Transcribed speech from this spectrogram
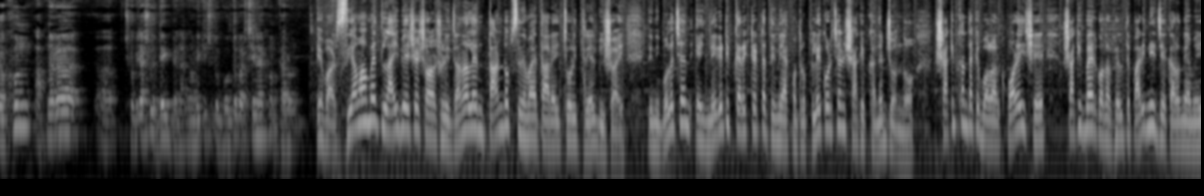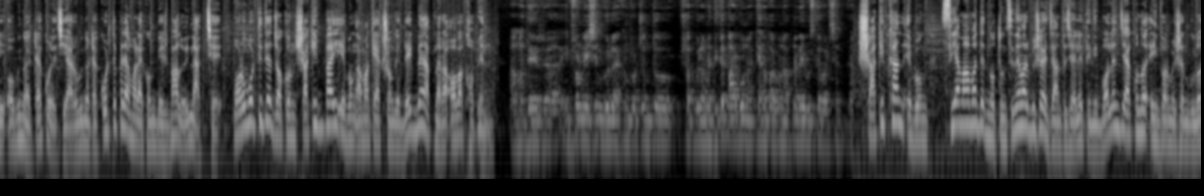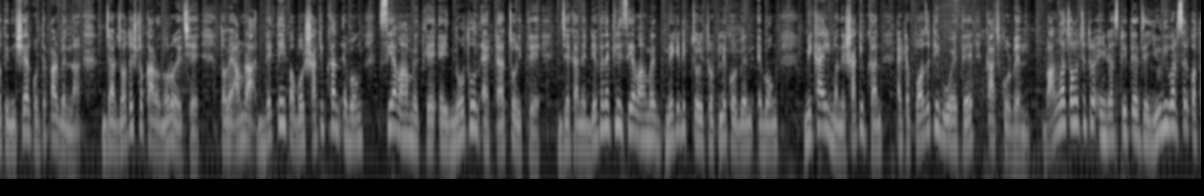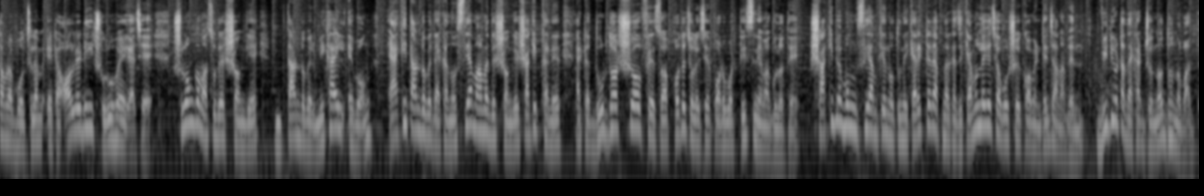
যখন আপনারা ছবিটা আসলে দেখবেন, আমি অনেক কিছু তো বলতে পারছি না এখন, কারণ এবার সিয়াম আহমেদ লাইভে এসে সরাসরি জানালেন তাণ্ডব সিনেমায় তার এই চরিত্রের বিষয়। তিনি বলেছেন, এই নেগেটিভ ক্যারেক্টারটা তিনি একমাত্র প্লে করছেন শাকিব খানের জন্য। শাকিব খান তাকে বলার পরেই সে শাকিব ভাইয়ের কথা ফেলতে পারিনি, যে কারণে আমি এই অভিনয়টা করেছি। আর অভিনয়টা করতে পেরে আমার এখন বেশ ভালোই লাগছে। পরবর্তীতে যখন শাকিব ভাই এবং আমাকে একসঙ্গে দেখবেন, আপনারা অবাক হবেন। আমাদের ইনফরমেশনগুলো এখন পর্যন্ত সবগুলো আমরা দিতে পারব না, কেন পারব না আপনারাই বুঝতে পারছেন। শাকিব খান এবং সিয়াম আহমেদের নতুন সিনেমার বিষয়ে জানতে চাইলে তিনি বলেন যে এখনও এই ইনফরমেশনগুলো তিনি শেয়ার করতে পারবেন না, যার যথেষ্ট কারণও রয়েছে। তবে আমরা দেখতেই পাবো শাকিব খান এবং সিয়াম আহমেদকে এই নতুন একটা চরিত্রে, যেখানে ডেফিনেটলি সিয়াম আহমেদ নেগেটিভ চরিত্র প্লে করবেন এবং মিখাইল মানে শাকিব খান একটা পজিটিভ ওয়েতে কাজ করবেন। বাংলা চলচ্চিত্র ইন্ডাস্ট্রিতে যে ইউনিভার্সের কথা আমরা বলছিলাম, এটা অলরেডি শুরু হয়ে গেছে। সুরঙ্গ মাসুদের সঙ্গে তাণ্ডবের মিখাইল এবং একই তাণ্ডবে দেখানো সিয়াম আহমেদের সঙ্গে শাকিব খানের একটা দুর্ধর্ষ ফেস অফ হতে চলেছে পরবর্তী সিনেমাগুলোতে। শাকিব এবং সিয়ামকে নতুন এই ক্যারেক্টারে আপনার কাছে কেমন লেগেছে অবশ্যই কমেন্টে জানাবেন। ভিডিওটা দেখার জন্য ধন্যবাদ।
